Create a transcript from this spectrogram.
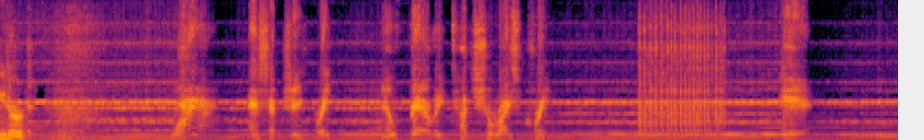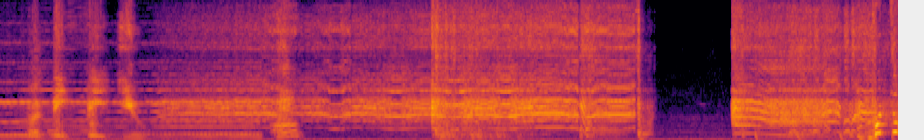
Peter? Why? SMG3, you barely touched your ice cream. Here, let me feed you. Huh? What the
